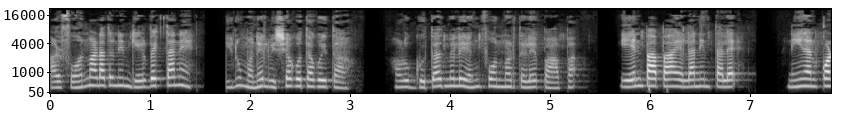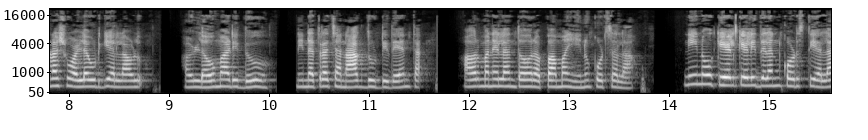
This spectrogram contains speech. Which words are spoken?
ಅವಳು ಫೋನ್ ಮಾಡೋದು ನಿನ್ಗೆ ಹೇಳ್ಬೇಕು ತಾನೇ? ಏನು ಮನೇಲಿ ವಿಷಯ ಗೊತ್ತಾಗೋಯ್ತಾ? ಅವಳು ಗೊತ್ತಾದ್ಮೇಲೆ ಹೆಂಗೆ ಫೋನ್ ಮಾಡ್ತಾಳೆ ಪಾಪ. ಏನು ಪಾಪ? ಎಲ್ಲ ನಿನ್ ತಲೆ. ನೀನು ಅನ್ಕೊಂಡಷ್ಟು ಒಳ್ಳೆ ಹುಡುಗಿ ಅಲ್ಲ ಅವಳು. ಅವಳು ಲವ್ ಮಾಡಿದ್ದು ನಿನ್ನ ಹತ್ರ ಚೆನ್ನಾಗಿ ದುಡ್ಡಿದೆ ಅಂತ. ಅವ್ರ ಮನೇಲಂತ ಅವ್ರ ಅಪ್ಪ, ಅಮ್ಮ ಏನೂ ಕೊಡ್ಸಲ್ಲ. ನೀನು ಕೇಳಿ ಕೇಳಿದ್ದೆಲ್ಲ ಕೊಡಿಸ್ತೀಯಲ್ಲ?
